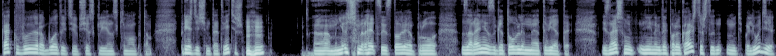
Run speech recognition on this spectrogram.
Как вы работаете вообще с клиентским опытом? Прежде чем ты ответишь, угу. А, мне очень нравится история про заранее заготовленные ответы. И знаешь, мне, мне иногда порой кажется, что, ну, типа, люди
